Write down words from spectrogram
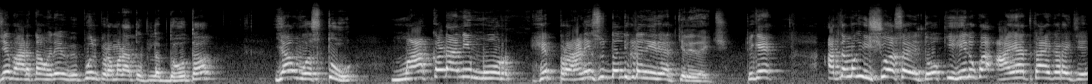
जे भारतामध्ये विपुल प्रमाणात उपलब्ध होतं. या वस्तू माकड आणि मोर हे प्राणीसुद्धा तिकडे निर्यात केले जायचे. ठीक आहे? आता मग इश्यू असा येतो की हे लोक आयात काय करायचे?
